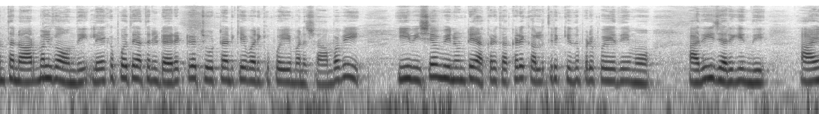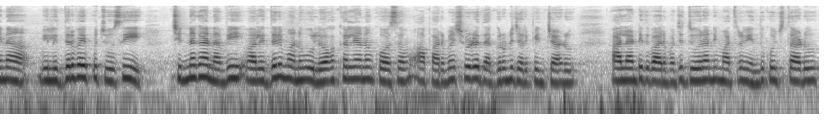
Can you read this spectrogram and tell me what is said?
అంత నార్మల్గా ఉంది. లేకపోతే అతని డైరెక్ట్గా చూడటానికే వణికిపోయే మన శాంభవి ఈ విషయం వినుంటే అక్కడికక్కడే కళ్ళు తిరిగి కింద పడిపోయేదేమో. అది జరిగింది. ఆయన వీళ్ళిద్దరి వైపు చూసి చిన్నగా నవ్వి వాళ్ళిద్దరి మనువు లోక కళ్యాణం కోసం ఆ పరమేశ్వరుడి దగ్గరుండి జరిపించాడు. అలాంటిది వారి మధ్య దూరాన్ని మాత్రం ఎందుకు ఉంచుతాడు?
